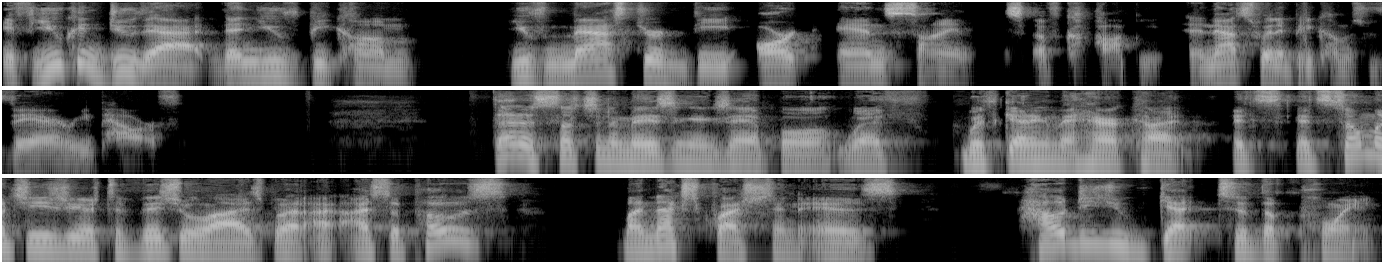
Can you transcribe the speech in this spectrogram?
If you can do that, then you've become you've mastered the art and science of copy and that's when it becomes very powerful. That is such an amazing example with with getting the haircut. It's it's so much easier to visualize but I, I suppose my next question is how do you get to the point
